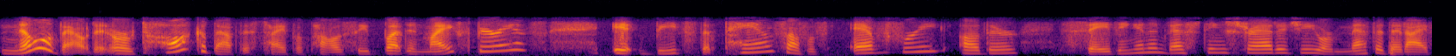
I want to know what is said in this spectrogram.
know about it or talk about this type of policy, but in my experience, it beats the pants off of every other saving and investing strategy or method that I've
